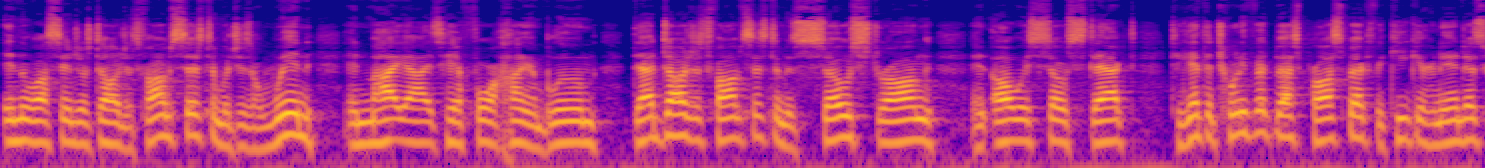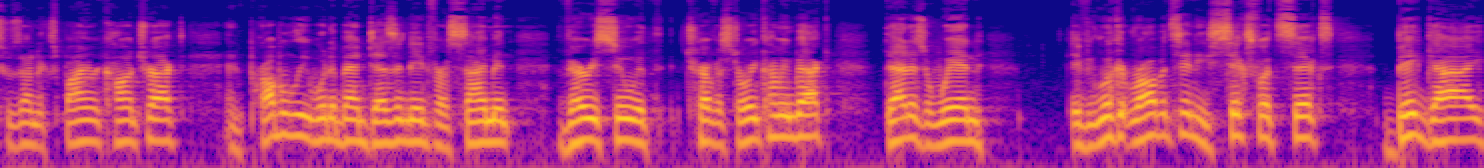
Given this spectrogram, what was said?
in the Los Angeles Dodgers farm system, which is a win in my eyes here for Chaim Bloom. That Dodgers farm system is so strong and always so stacked. To get the 25th best prospect for Kike Hernandez, who's on expiring contract and probably would have been designated for assignment very soon with Trevor Story coming back, that is a win. If you look at Robinson, he's six foot six, big guy,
